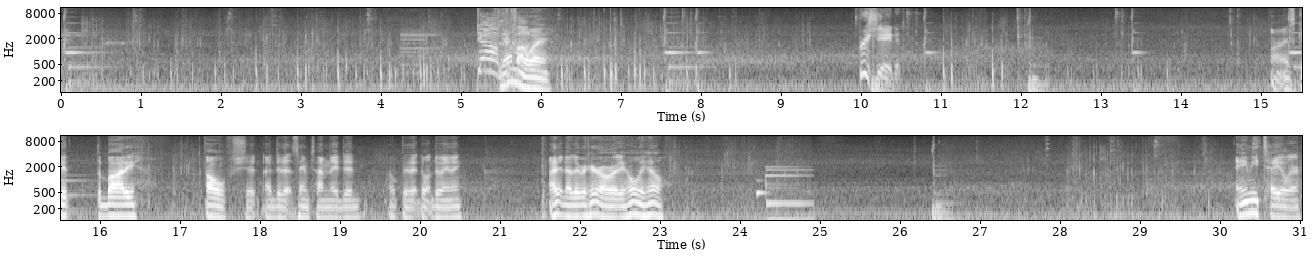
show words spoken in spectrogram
Get out my way. Appreciate it. Alright, let's get the body. Oh shit, I did that same time they did. Hopefully that don't do anything. I didn't know they were here already. Holy hell. Taylor.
